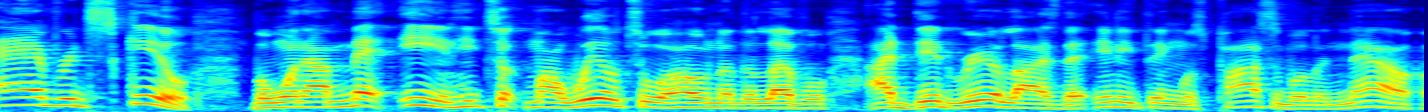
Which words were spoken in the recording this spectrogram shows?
average skill. But when I met E and he took my will to a whole nother level, I did realize that anything was possible. And now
